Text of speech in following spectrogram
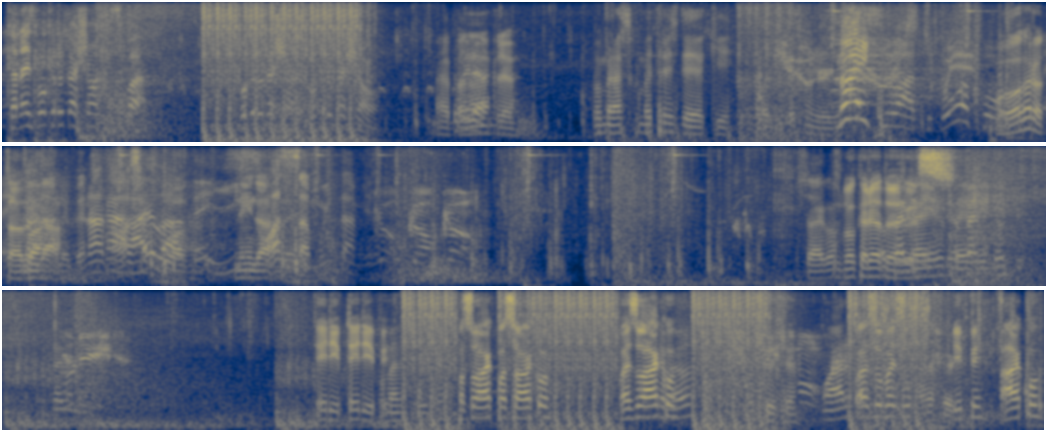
Tá na smoke do caixão aqui, Spa. Smoke do caixão, smoke do caixão. É, banana clear. Vou mirar com o meu 3D aqui. Pode ficar com jeito. Nice, Lato! Boa, pô! Boa, garotada. Na nossa, Caralho, Lato, porra. é isso. Linda. Nossa, muita mira. Cego. Smokearia Eu 2, pego guys. eu pego Tem dip, tem dip. Passou arco, passou arco. Mais o arco. Um arco. Mais um, mais um. Dip, arco.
